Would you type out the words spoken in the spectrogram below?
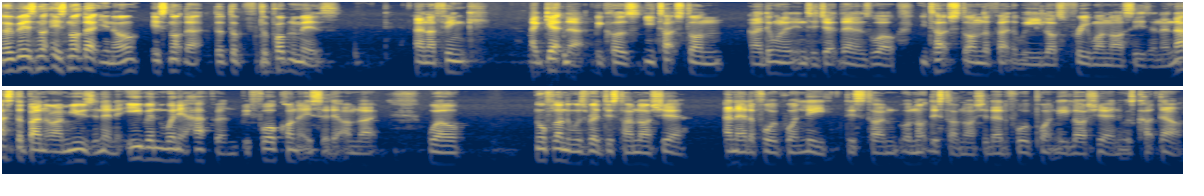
No, but it's not. It's not that. You know, it's not that. The the, the problem is, and I think I get that because you touched on, and I don't want to interject then as well. You touched on the fact that we lost three one last season, and that's the banner I'm using. And even when it happened, before Conte said it, I'm like, well, North London was red this time last year, and they had a four point lead this time, or not this time last year. They had a four point lead last year, and it was cut down.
